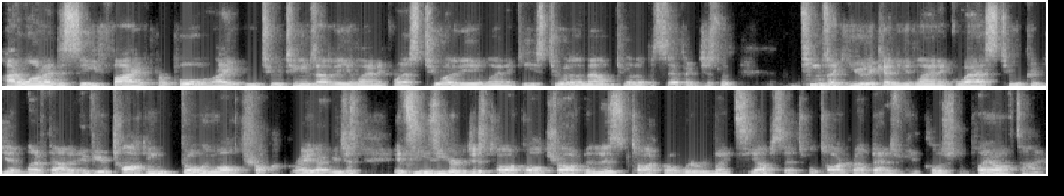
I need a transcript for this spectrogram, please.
I wanted to see five per pool, right? And two teams out of the Atlantic West, two out of the Atlantic East, two out of the Mountain, two out of the Pacific. Just with teams like Utica and the Atlantic West who could get left out. If you're talking going all chalk, right? I mean, just it's easier to just talk all chalk than it is to talk about where we might see upsets. We'll talk about that as we get closer to playoff time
